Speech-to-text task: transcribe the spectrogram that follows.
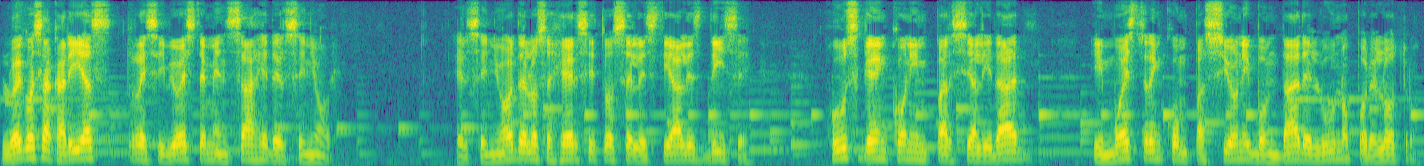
luego Zacarías recibió este mensaje del Señor. El Señor de los ejércitos celestiales dice, juzguen con imparcialidad y muestren compasión y bondad el uno por el otro.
